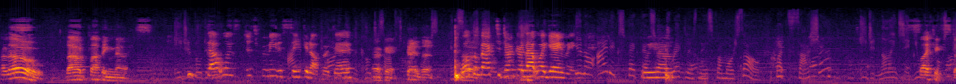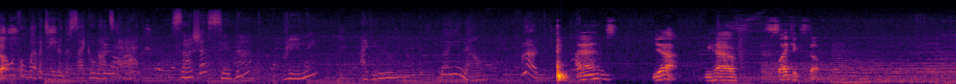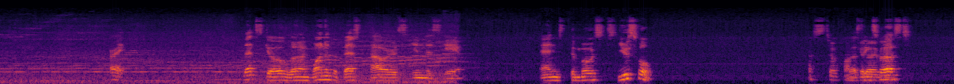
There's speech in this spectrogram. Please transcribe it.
Hello! Loud clapping noise. That was just for me to sync it up, okay? Okay. Okay then. Welcome back to Don't That Way Gaming. You Gaming. know, I'd expect that We sort have- of recklessness from Orso, but Sasha? Agent Nein said you Psychic were the stuff. powerful levitator the Psychonauts had. Sasha said that? Really? I didn't know you Well, you know. And yeah, we have psychic stuff. Alright. Let's go learn one of the best powers in this game. And the most useful. I still can't First things over. first.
